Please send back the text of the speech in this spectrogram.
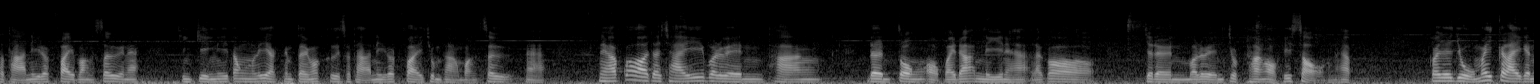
สถานีรถไฟบางซื่อนะจริงๆนี่ต้องเรียกเต็มๆว่าคือสถานีรถไฟชุมทางบางซื่อนะฮะนะครับก็จะใช้บริเวณทาง เดินตรงออกไปด้านนี้นะฮะแล้วก็จะเดินบริเวณจุดทางออกที่2นะครับก็จะอยู่ไม่ไกลกัน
